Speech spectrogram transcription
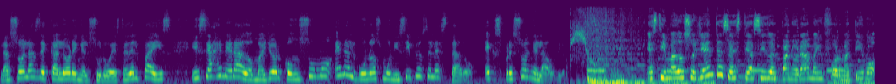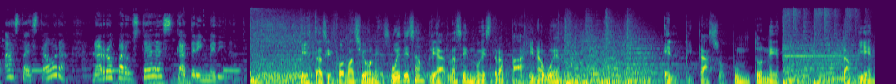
las olas de calor en el suroeste del país y se ha generado mayor consumo en algunos municipios del estado, expresó en el audio. Estimados oyentes, este ha sido el panorama informativo hasta esta hora. Narró para ustedes Catherine Medina. Estas informaciones puedes ampliarlas en nuestra página web elpitazo.net. También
